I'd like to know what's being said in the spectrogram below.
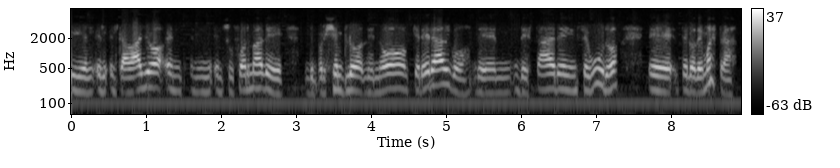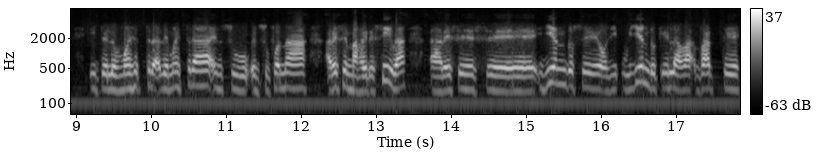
Sí, el, caballo en, su forma de, por ejemplo, de no querer algo, de, estar inseguro, te lo demuestra. Y te lo muestra, demuestra en su, en su forma a veces más agresiva, a veces eh, yéndose o huyendo, que es la parte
